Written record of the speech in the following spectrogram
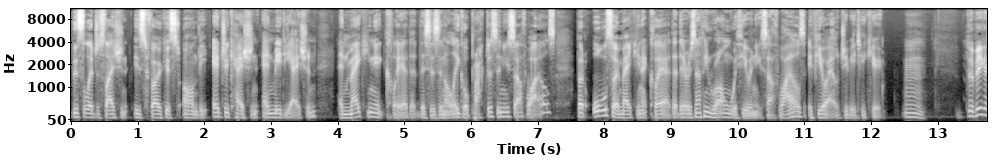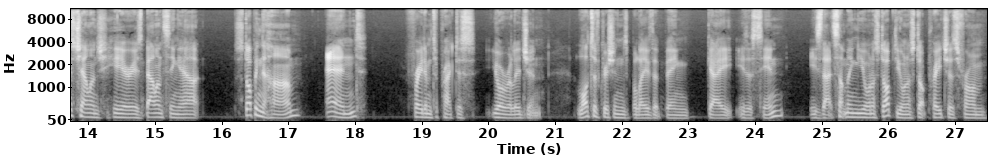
This legislation is focused on the education and mediation and making it clear that this is an illegal practice in New South Wales, but also making it clear that there is nothing wrong with you in New South Wales if you are LGBTQ. Mm. The biggest challenge here is balancing out stopping the harm and freedom to practice your religion. Lots of Christians believe that being gay is a sin. Is that something you want to stop? Do you want to stop preachers from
